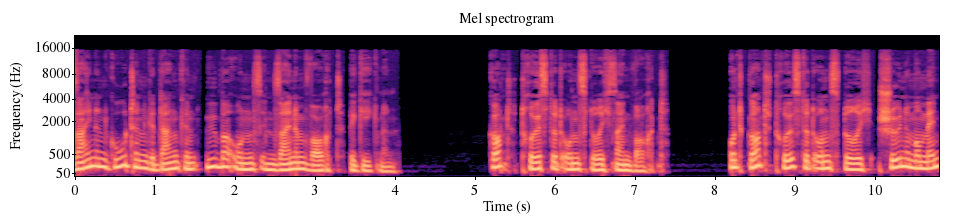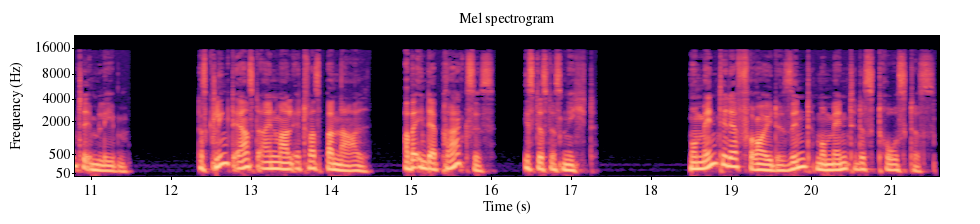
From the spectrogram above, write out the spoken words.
seinen guten Gedanken über uns in seinem Wort begegnen. Gott tröstet uns durch sein Wort. Und Gott tröstet uns durch schöne Momente im Leben. Das klingt erst einmal etwas banal, aber in der Praxis ist es das nicht. Momente der Freude sind Momente des Trostes.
